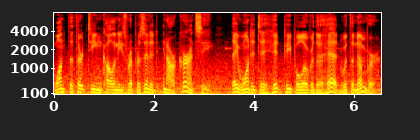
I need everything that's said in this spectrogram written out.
want the 13 colonies represented in our currency. They wanted to hit people over the head with the number.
